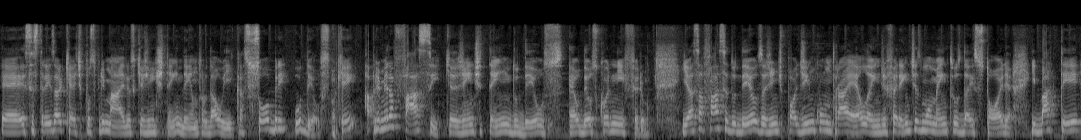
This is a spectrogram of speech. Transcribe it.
é, esses três arquétipos primários que a gente tem dentro da Wicca sobre o deus, ok? A primeira face que a gente tem do deus é o deus cornífero. E essa face do deus a gente pode encontrar ela em diferentes momentos da história e bater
